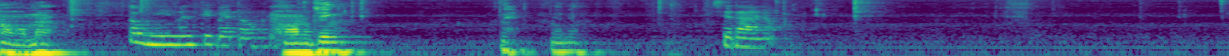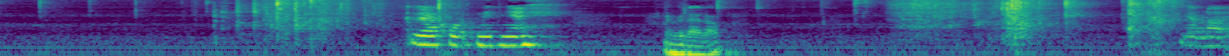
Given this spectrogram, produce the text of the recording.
หอมอะ ตรงนี้มันติดใบตองหอมจริง นี่นิดนึงเสียดายเนาะเกลือโคตรเม็ดไงไม่เป็นไรแล้วเรียบร้อย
